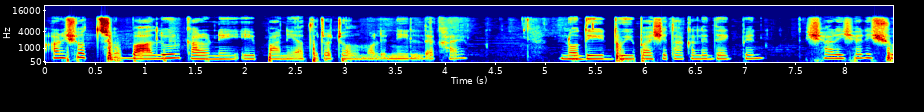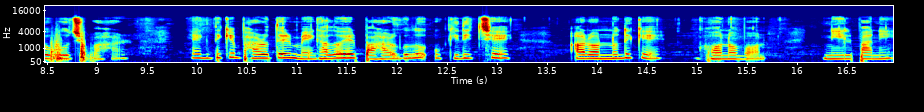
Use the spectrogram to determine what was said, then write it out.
আর স্বচ্ছ বালুর কারণেই এই পানি এতটা টলমলে নীল দেখায়। নদীর দুই পাশে তাকালে দেখবেন সারি সারি সবুজ পাহাড় একদিকে ভারতের মেঘালয়ের পাহাড়গুলো উঁকি দিচ্ছে, আর অন্যদিকে ঘন বন, নীল পানি,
